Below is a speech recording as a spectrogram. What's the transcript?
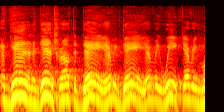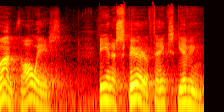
again and again throughout the day, every day, every week, every month, always. Be in a spirit of thanksgiving.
